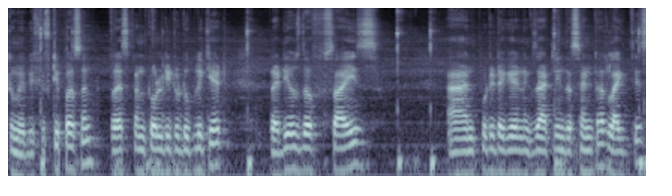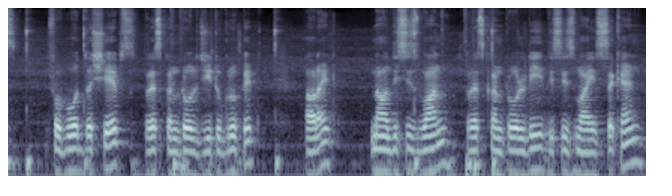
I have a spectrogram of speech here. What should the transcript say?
to maybe 50% press ctrl D to duplicate reduce the size and put it again exactly in the center like this for both the shapes. Press ctrl G to group it. Alright now this is one. Press ctrl D. This is my second.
